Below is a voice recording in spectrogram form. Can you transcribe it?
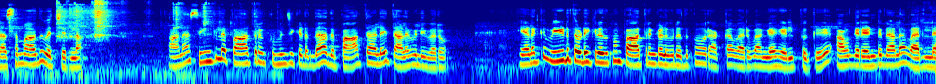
ரசமாவது வச்சிடலாம். ஆனால் சிங்கில் பாத்திரம் குமிஞ்சு கிடந்தால் அதை பார்த்தாலே தலைவலி வரும். எனக்கு வீடு துடைக்கிறதுக்கும் பாத்திரம் கழுவுறதுக்கும் ஒரு அக்கா வருவாங்க ஹெல்ப்புக்கு அவங்க ரெண்டு நாளாக வரல.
